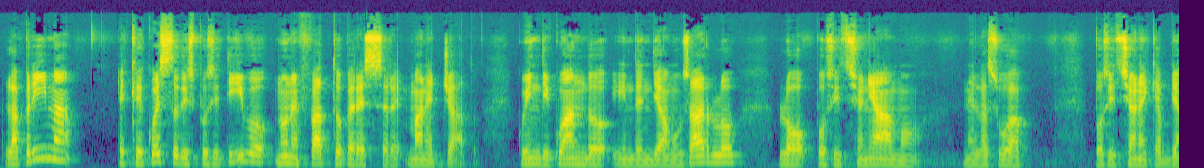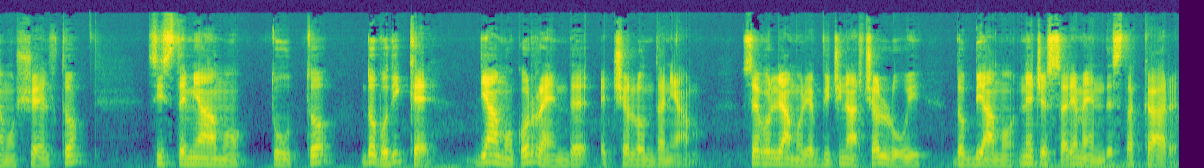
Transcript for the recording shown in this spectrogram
La prima è che questo dispositivo non è fatto per essere maneggiato, quindi quando intendiamo usarlo lo posizioniamo nella sua posizione che abbiamo scelto, sistemiamo tutto, dopodiché diamo corrente e ci allontaniamo. Se vogliamo riavvicinarci a lui, dobbiamo necessariamente staccare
